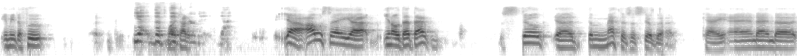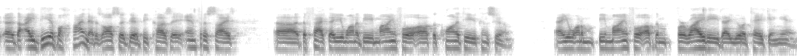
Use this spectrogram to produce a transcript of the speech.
you mean the food? Yeah, the, the yeah. Yeah, I would say, uh, you know, that that still, uh, the methods are still good, okay? And and the, uh, the idea behind that is also good because it emphasizes uh, the fact that you want to be mindful of the quantity you consume. And you want to be mindful of the variety that you're taking in.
